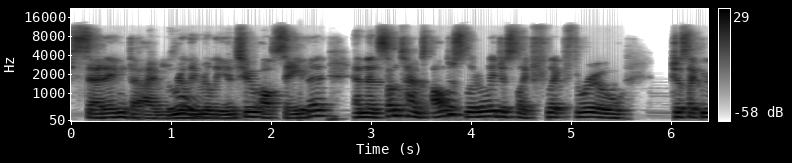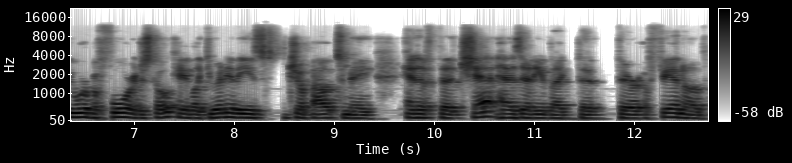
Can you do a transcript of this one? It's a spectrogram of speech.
setting that I'm Ooh. really, really into, I'll save it. And then sometimes I'll just literally just like flick through just like we were before, just go, okay, like do any of these jump out to me? And if the chat has any like that they're a fan of,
